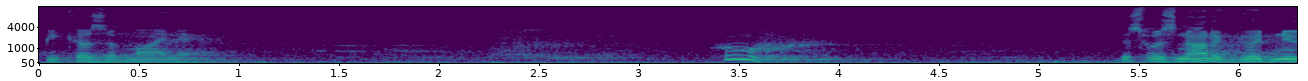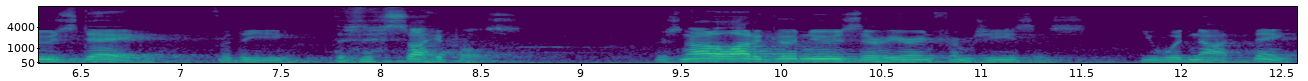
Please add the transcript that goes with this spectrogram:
because of my name. Whew. This was not a good news day for the, the disciples. There's not a lot of good news they're hearing from Jesus you would not think.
